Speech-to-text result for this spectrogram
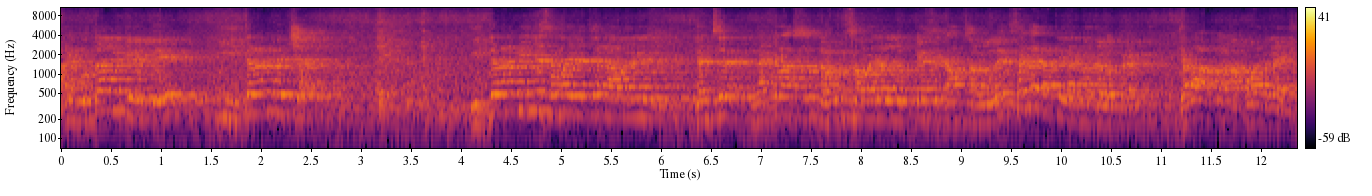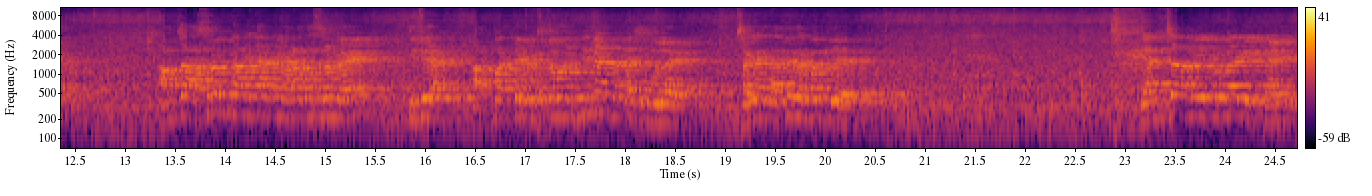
आणि मुद्दा मी केले ते की इतरांपेक्षा. इतरांनी जे समाजाच्या नावाने त्यांचं नकारास्त्र घालून समाजाला लोकांचं काम चालवलंय सगळ्या जाती धर्माच्या लोकांनी ज्याला आपण अपवाद राहायचा. आमचा आश्रम काढला आम्ही अनाथ आश्रम आहे तिथे आत्महत्याग्रस्त निन्या प्रकारची मुलं आहेत. सगळ्या जाती धर्मातले आहेत. त्यांचा आम्ही एक रुपया घेत नाही.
